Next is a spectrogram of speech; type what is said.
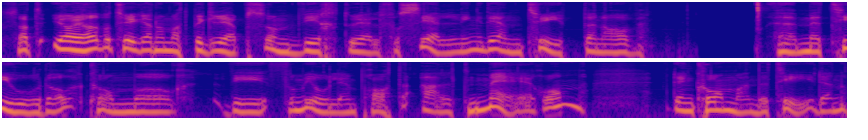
Så att jag är övertygad om att begrepp som virtuell försäljning, den typen av eh, metoder kommer vi förmodligen prata allt mer om den kommande tiden.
